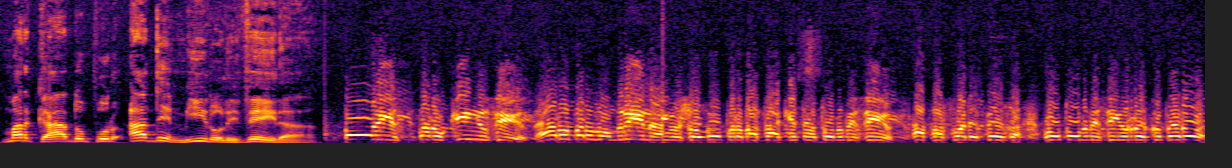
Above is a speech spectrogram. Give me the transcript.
marcado por Ademir Oliveira. 2 para o 15, 0 para o Londrina. Jogou para o ataque, tentou no vizinho, afastou a defesa, voltou no vizinho, recuperou,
